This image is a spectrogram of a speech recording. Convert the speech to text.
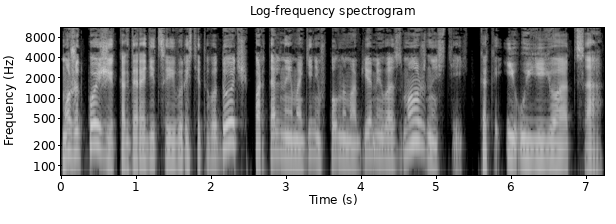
Может, позже, когда родится и вырастет его дочь, портальная магиня в полном объеме возможностей, как и у ее отца,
